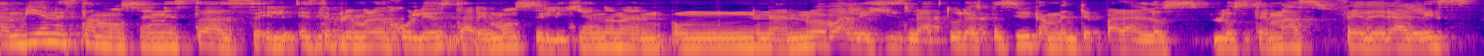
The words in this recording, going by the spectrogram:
también estamos en estas, este primero de julio estaremos eligiendo una, nueva legislatura específicamente para los, los temas federales.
